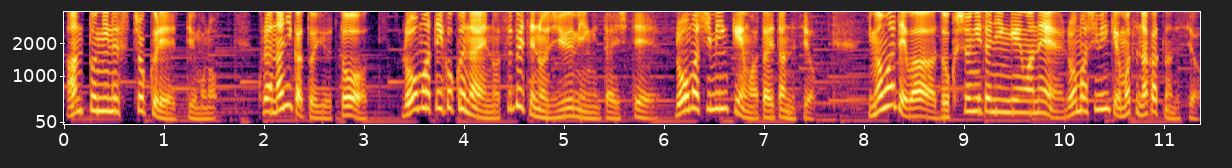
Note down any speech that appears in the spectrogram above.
アントニヌス勅令っていうもの。これは何かというと、ローマ帝国内の全ての自由民に対してローマ市民権を与えたんですよ。今までは属州にいた人間はね、ローマ市民権を持ってなかったんですよ。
